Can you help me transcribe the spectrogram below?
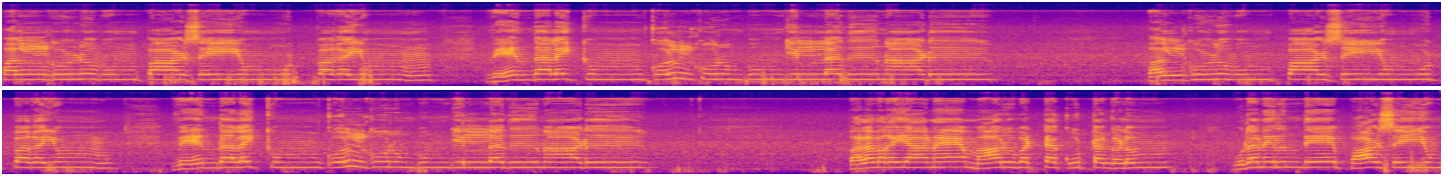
பல்குழுவும் பாழ் செய்யும் உட்பகையும் வேந்தலைக்கும் கொல் குறும்பும் இல்லது நாடு. பல்குழுவும் பாழ் செய்யும் உட்பகையும் வேந்தலைக்கும் கொல்குறும்பும் இல்லது நாடு. பல வகையான மாறுபட்ட கூட்டங்களும் உடனிருந்தே பாழ் செய்யும்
